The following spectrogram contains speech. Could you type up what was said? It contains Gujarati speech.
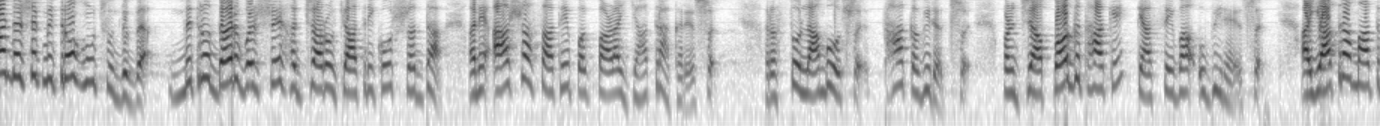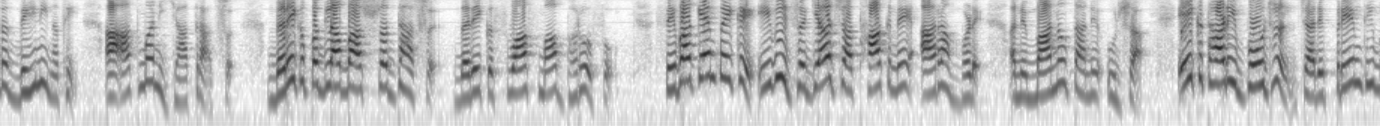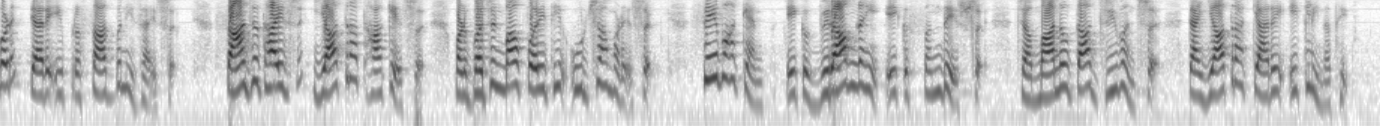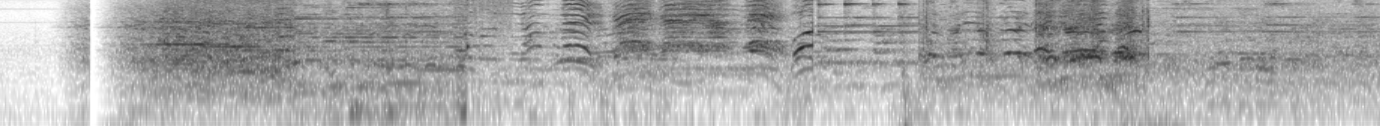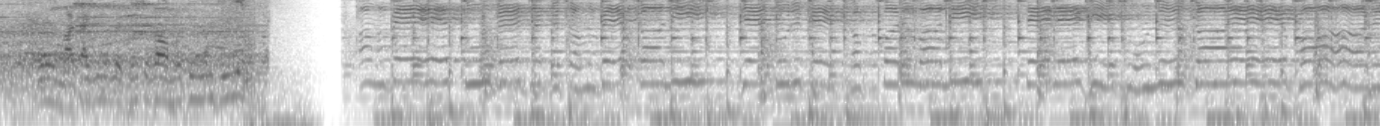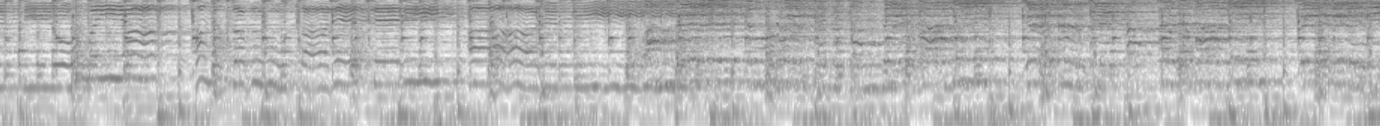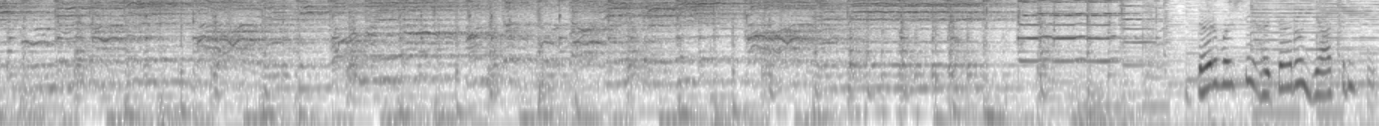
નમસ્કાર દર્શક મિત્રો, હું છું દિવ્યા. મિત્રો, દર વર્ષે હજારો યાત્રિકો શ્રદ્ધા અને આશા સાથે પગપાળા યાત્રા કરે છે. રસ્તો લાંબો છે, થાક અવિરત છે, પણ જ્યાં પગ થાકે, ત્યાં સેવા ઊભી રહે છે. આ યાત્રા માત્ર દેહની નથી, આ આત્માની યાત્રા છે. દરેક પગલામાં શ્રદ્ધા છે, દરેક શ્વાસમાં ભરોસો. સેવા કેમ્પ એક એવી જગ્યા જ્યાં થાકને આરામ મળે અને માનવતાને ઊર્જા. એક થાળી ભોજન જ્યારે પ્રેમથી મળે, ત્યારે એ પ્રસાદ બની જાય છે. સાંજ થાય છે, યાત્રા થાકે છે, પણ ભજનમાં ફરીથી ઊર્જા મળે છે. સેવા કેમ્પ એક વિરામ નહીં, એક સંદેશ છે, જ્યાં માનવતા જીવન છે, ત્યાં યાત્રા ક્યારેય એકલી નથી. માતાજીનું દર્શન કરવા અમરથી નામ જોઈએ. દર વર્ષે હજારો યાત્રિકો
